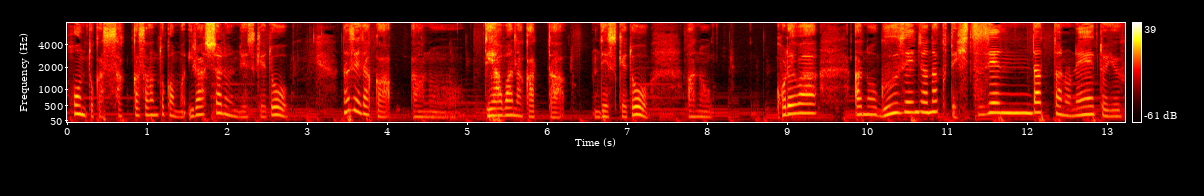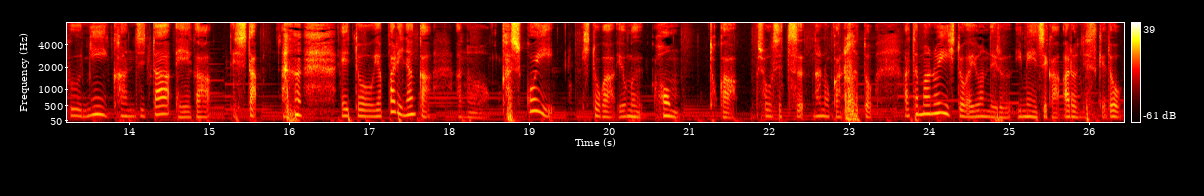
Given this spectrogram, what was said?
本とか作家さんとかもいらっしゃるんですけどなぜだかあの出会わなかったんですけどあのこれはあの偶然じゃなくて必然だったのねというふうに感じた映画でした。えっとやっぱりなんかあの賢い人が読む本とか小説なのかなと頭のいい人が読んでるイメージがあるんですけど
